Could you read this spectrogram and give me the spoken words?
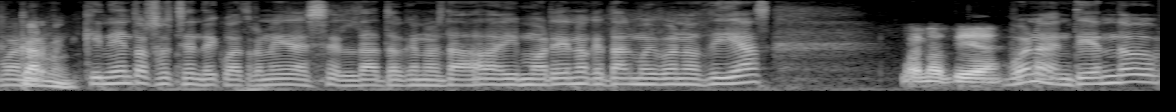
Bueno, Carmen. 584.000 es el dato que nos da David Moreno. ¿Qué tal? Muy buenos días. Buenos días. Bueno, entiendo,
